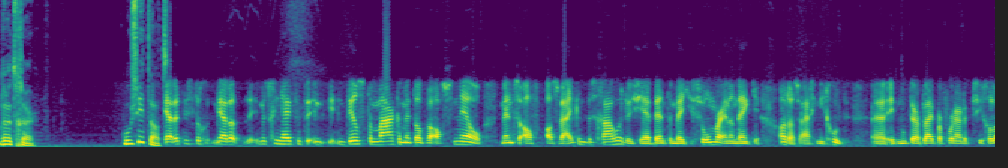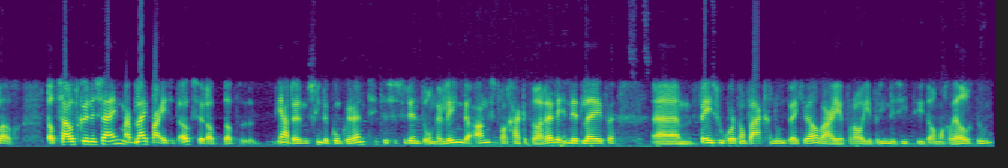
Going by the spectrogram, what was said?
Rutger. Hoe zit dat? Ja, dat is toch, ja dat, misschien heeft het deels te maken met dat we al snel mensen als, als wijkend beschouwen. Dus je bent een beetje somber en dan denk je, oh dat is eigenlijk niet goed. Uh, ik moet daar blijkbaar voor naar de psycholoog. Dat zou het kunnen zijn, maar blijkbaar is het ook zo dat, dat ja, de, misschien de concurrentie tussen studenten onderling, de angst van ga ik het wel redden in dit leven. Um, Facebook wordt dan vaak genoemd, weet je wel, waar je vooral je vrienden ziet die het allemaal geweldig doen.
